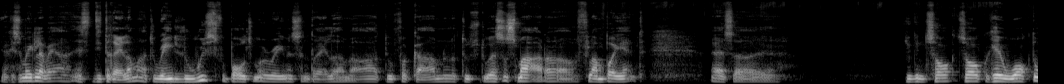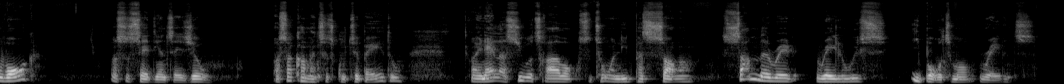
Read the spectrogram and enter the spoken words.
jeg kan simpelthen ikke lade være. Altså, de driller mig. Ray Lewis for Baltimore Ravens, han driller mig. Ah, du er for gammel, og du, du er så smart og flamboyant. Altså, øh, you can talk, talk, okay, walk the walk. Og så sagde Dion Sanders, jo. Og så kom han så skulle tilbage, du. Og i en alder af 37 år, så tog han lige et par sæsoner sammen med Ray, Ray Lewis i Baltimore Ravens.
